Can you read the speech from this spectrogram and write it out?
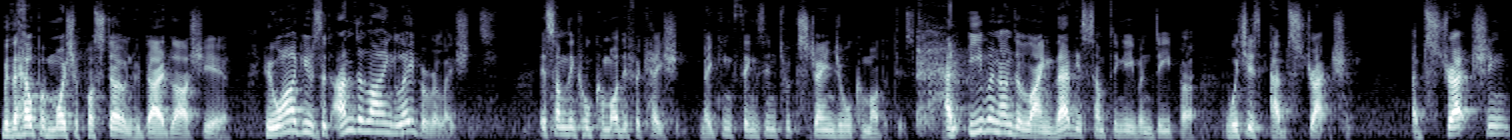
With the help of Moishe Postone, who died last year, who argues that underlying labor relations is something called commodification, making things into exchangeable commodities. And even underlying that is something even deeper, which is abstraction. Abstraction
